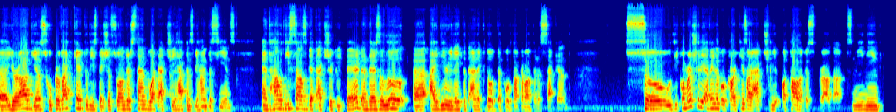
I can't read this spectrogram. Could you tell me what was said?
uh, your audience who provide care to these patients to understand what actually happens behind the scenes and how these cells get actually prepared. And there's a little uh, ID related anecdote that we'll talk about in a second. So, the commercially available CAR Ts are actually autologous products, meaning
